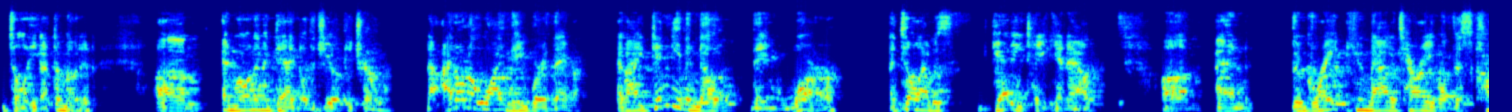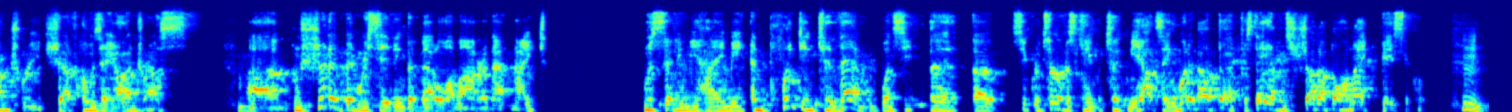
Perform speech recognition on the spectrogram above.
until he got demoted, um, and Ronna McDaniel, the GOP chairman. Now, I don't know why they were there. And I didn't even know they were until I was getting taken out. Um, and the great humanitarian of this country, Chef Jose Andres, mm-hmm. um, who should have been receiving the Medal of Honor that night, was sitting behind me and pointing to them when the uh, Secret Service came and took me out, saying, What about them? Because they haven't shut up all night, basically. Hmm.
